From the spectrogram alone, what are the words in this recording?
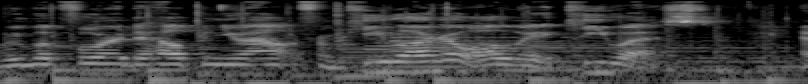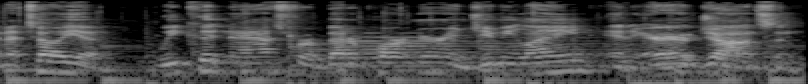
We look forward to helping you out from Key Largo all the way to Key West. And I tell you, we couldn't ask for a better partner in Jimmy Lane and Eric Johnson.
